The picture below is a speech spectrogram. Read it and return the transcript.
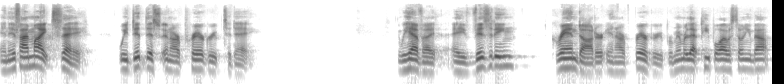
And if I might say, we did this in our prayer group today. We have a, a visiting granddaughter in our prayer group. Remember that people I was telling you about?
